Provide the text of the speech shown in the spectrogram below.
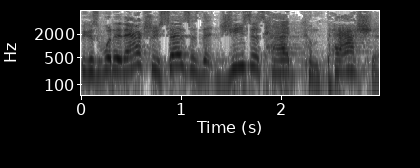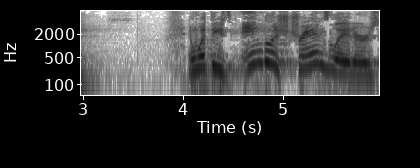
because what it actually says is that Jesus had compassion. And what these English translators,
